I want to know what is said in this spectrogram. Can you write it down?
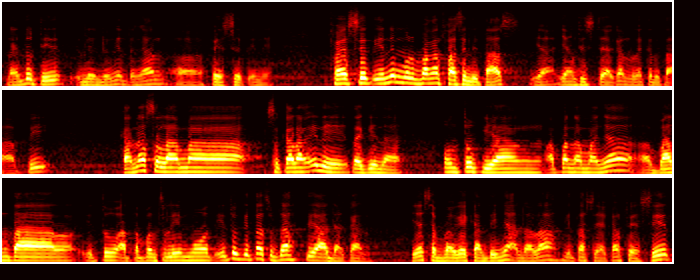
nah itu dilindungi dengan eh, ini Face ini merupakan fasilitas ya yang disediakan oleh kereta api. Karena selama sekarang ini Tegina untuk yang apa namanya bantal itu ataupun selimut itu kita sudah tiadakan. Ya sebagai gantinya adalah kita sediakan face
